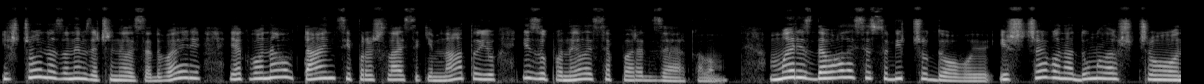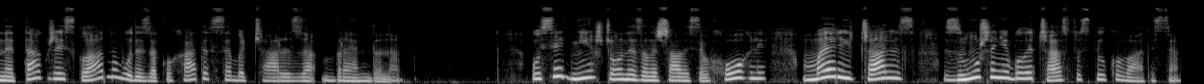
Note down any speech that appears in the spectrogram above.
І щойно за ним зачинилися двері, як вона в танці пройшлася кімнатою і зупинилася перед дзеркалом. Мері здавалася собі чудовою, і ще вона думала, що не так вже й складно буде закохати в себе Чарльза Брендона. Усі дні, що вони залишалися в Хоглі, Мері й Чарльз змушені були часто спілкуватися.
